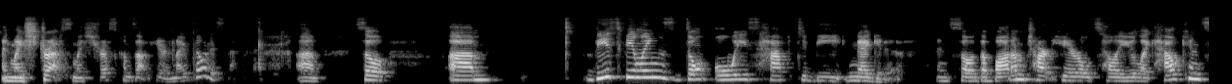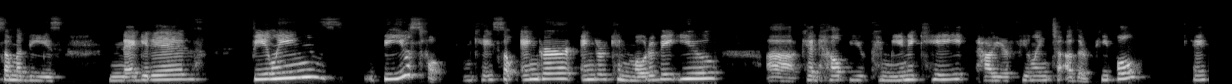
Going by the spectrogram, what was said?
And my stress, my stress comes out here, and I've noticed that. Um, so um, these feelings don't always have to be negative. and so the bottom chart here will tell you like how can some of these negative feelings be useful? Okay, so anger, anger can motivate you, uh, can help you communicate how you're feeling to other people. Okay,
